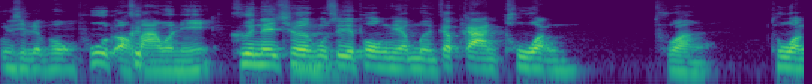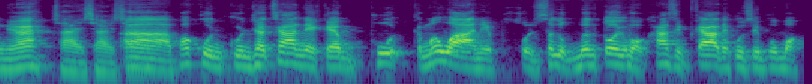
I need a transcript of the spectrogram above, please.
คุณศิริพงศ์พูดออกมาวันนี้ คือในเชิงอืมคุณสิริพงษ์เนี่ยเหมือนกับการทวงทวงทวงนะใช่ใช่ใช่อ่าเพราะคุณคุณชาติชาติเนี่ยแกพูดกันเมื่อวานเนี่ยผลสรุปเบื้องต้นบอก 59 แต่คุณสิริพงษ์บอก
